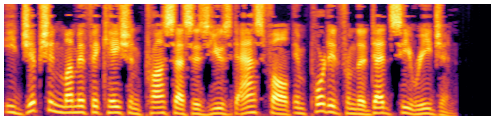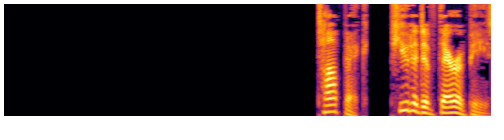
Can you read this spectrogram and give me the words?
Egyptian mummification processes used asphalt imported from the Dead Sea region. Putative therapies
